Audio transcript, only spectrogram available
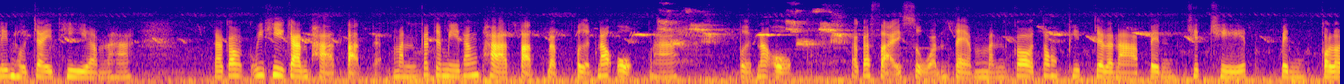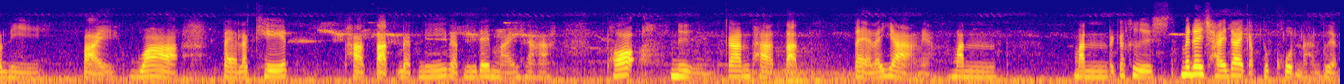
ลิ้นหัวใจเทียมนะคะแล้วก็วิธีการผ่าตัดอะมันก็จะมีทั้งผ่าตัดแบบเปิดหน้าอกนะ เปิดหน้าอก แล้วก็สายสวนแต่มันก็ต้องพิจารณาเป็นเคสเคสเป็นกรณีไปว่าแต่ละเคสผ่าตัดแบบนี้แบบนี้ได้ไหมนะคะ เพราะหนึ่งการผ่าตัดแต่ละอย่างเนี่ยมันมันก็คือไม่ได้ใช้ได้กับทุกคนนะคะเพื่อน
